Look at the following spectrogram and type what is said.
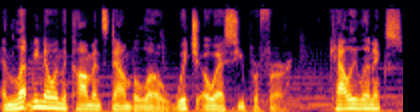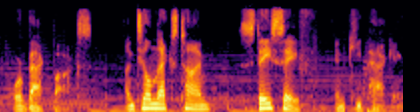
And let me know in the comments down below which OS you prefer, Kali Linux or Backbox. Until next time, stay safe and keep hacking.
